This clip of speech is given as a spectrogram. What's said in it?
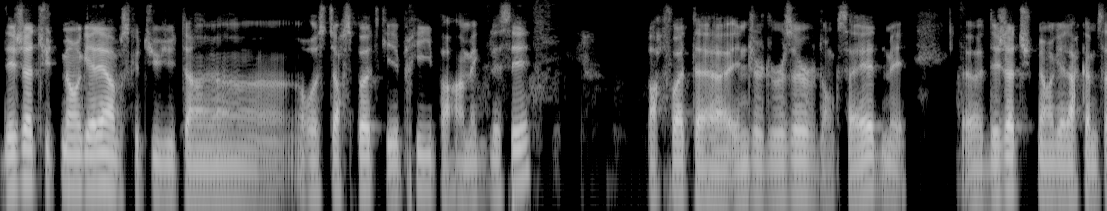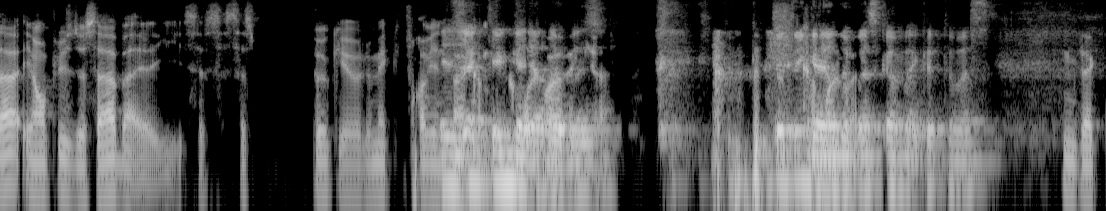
déjà, tu te mets en galère parce que tu as un, roster spot qui est pris par un mec blessé. Parfois, tu as injured reserve, donc ça aide. Mais déjà, tu te mets en galère comme ça. Et en plus de ça, bah, ça, se peut que le mec ne revienne pas. Exact, une galère de base. une galère de base comme Michael Thomas. Exact.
